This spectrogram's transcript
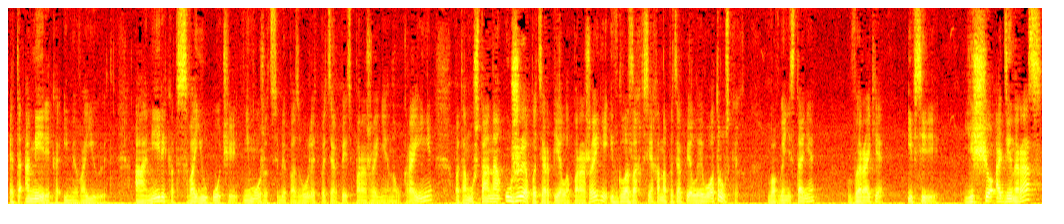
это Америка ими воюет. А Америка, в свою очередь, не может себе позволить потерпеть поражение на Украине, потому что она уже потерпела поражение, и в глазах всех она потерпела его от русских в Афганистане, в Ираке и в Сирии. Еще один раз,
